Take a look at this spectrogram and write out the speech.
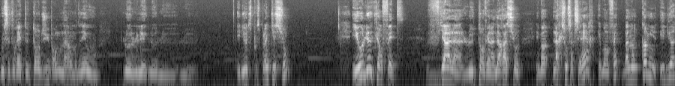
où ça devrait être tendu, par exemple, à un moment donné où le, Elliot se pose plein de questions. Et au lieu qu'en fait, via le temps, via la narration, eh ben, l'action s'accélère, et ben en fait, bah non, comme Elliot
